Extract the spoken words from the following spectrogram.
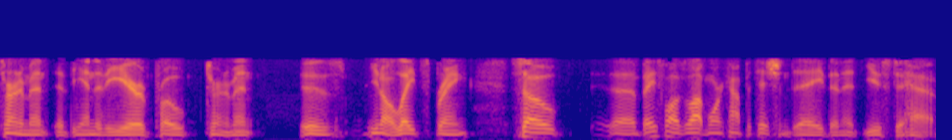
tournament at the end of the year, pro tournament is you know late spring. So uh, baseball has a lot more competition today than it used to have.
